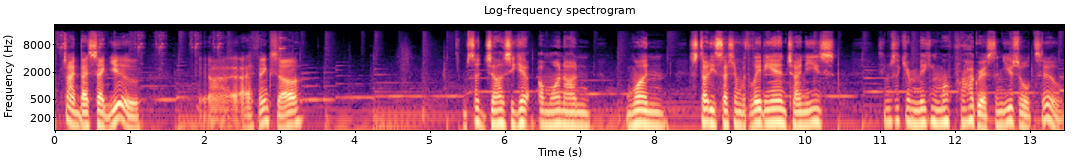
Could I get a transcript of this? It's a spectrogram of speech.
I'm trying to dissect you. I, I think so. I'm so jealous you get a one-on-one study session with Lady Ann Chinese. Seems like you're making more progress than usual, too.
